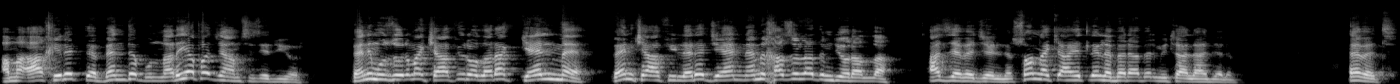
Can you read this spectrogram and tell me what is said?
Ama ahirette ben de bunları yapacağım size diyor. Benim huzuruma kafir olarak gelme. Ben kafirlere cehennemi hazırladım diyor Allah Azze ve Celle. Sonraki ayetlerle beraber mütalaa edelim. Evet.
